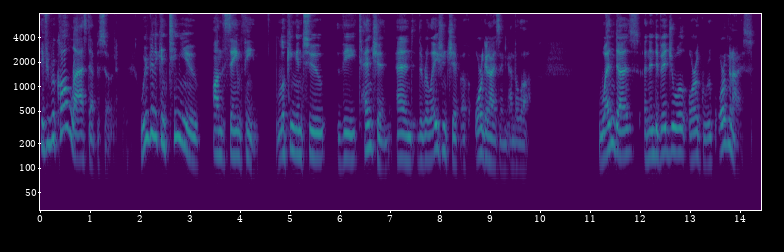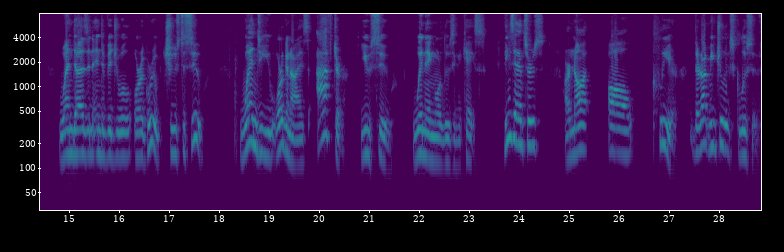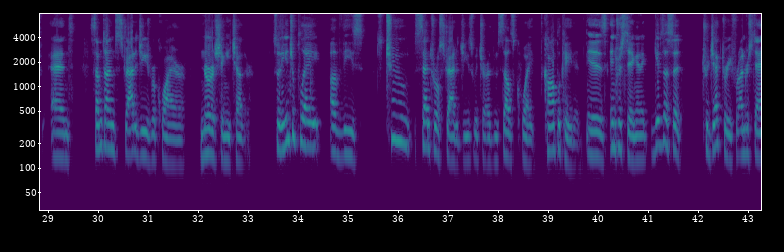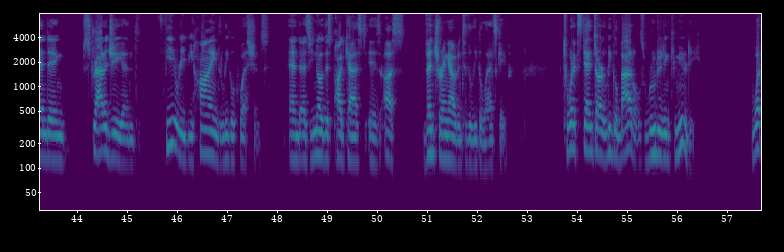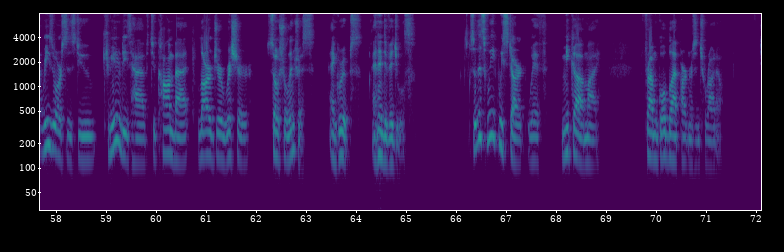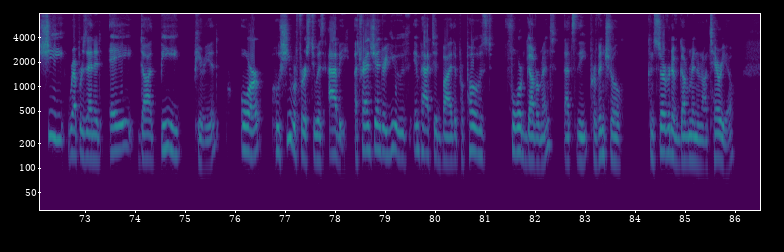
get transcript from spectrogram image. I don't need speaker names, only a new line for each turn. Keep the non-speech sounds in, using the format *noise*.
If you recall last episode, we're going to continue on the same theme, looking into the tension and the relationship of organizing and the law. When does an individual or a group organize? When does an individual or a group choose to sue? When do you organize after you sue, winning or losing a case? These answers are not all clear. They're not mutually exclusive, and sometimes strategies require nourishing each other. So the interplay of these two central strategies, which are themselves quite complicated, is interesting and it gives us a trajectory for understanding strategy and theory behind legal questions. And as you know, this podcast is us venturing out into the legal landscape. To what extent are legal battles rooted in community? What resources do communities have to combat larger, richer social interests and groups and individuals? So this week we start with Mika Imai from Goldblatt Partners in Toronto. She represented A.B. period, or who she refers to as Abby, a transgender youth impacted by the proposed Ford government, that's the provincial conservative government in Ontario,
